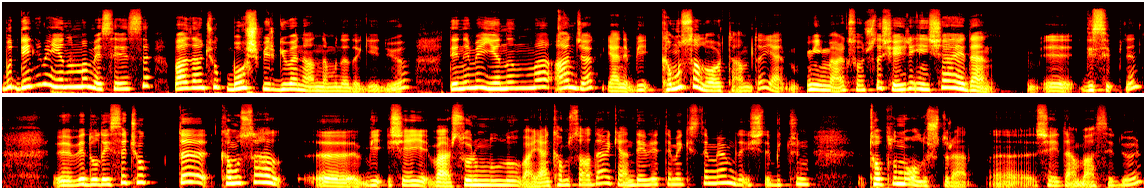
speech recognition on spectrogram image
Bu deneme yanılma meselesi bazen çok boş bir güven anlamına da geliyor. Deneme yanılma ancak yani bir kamusal ortamda yani mimarlık sonuçta şehri inşa eden e, disiplin e, ve dolayısıyla çok da kamusal e, bir şey var, sorumluluğu var. Yani kamusal derken devlet demek istemiyorum da işte bütün toplumu oluşturan e, şeyden bahsediyorum.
